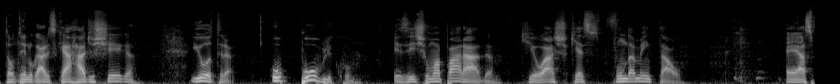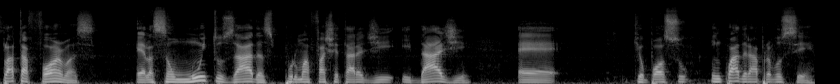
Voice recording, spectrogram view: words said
Então tem lugares que a rádio chega. E outra, o público, existe uma parada que eu acho que é fundamental. É, as plataformas, elas são muito usadas por uma faixa etária de idade é, que eu posso enquadrar pra você.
